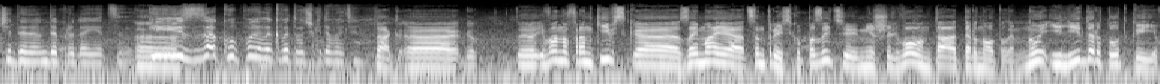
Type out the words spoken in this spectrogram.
чи де, де продається. Е. І закупили квиточки. Давайте. Так, е, е, Івано-Франківськ е, займає центристську позицію між Львовом та Тернополем. Ну і лідер тут Київ.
